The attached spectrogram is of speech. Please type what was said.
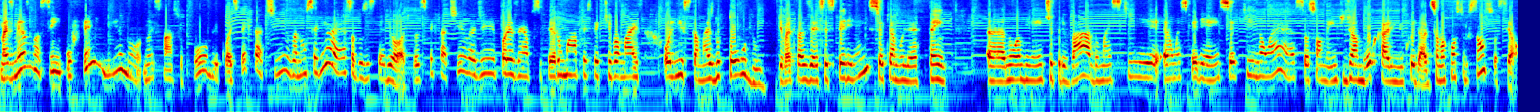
Mas mesmo assim, o feminino no espaço público, a expectativa não seria essa dos estereótipos. A expectativa é de, por exemplo, se ter uma perspectiva mais holista, mais do todo, que vai trazer essa experiência que a mulher tem uh, no ambiente privado, mas que é uma experiência que não é essa somente de amor, carinho e cuidado, isso é uma construção social.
